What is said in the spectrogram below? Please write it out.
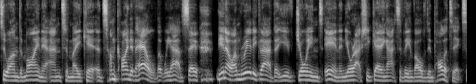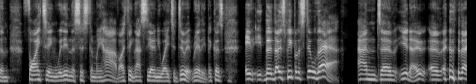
to undermine it and to make it some kind of hell that we have. So, you know, I'm really glad that you've joined in and you're actually getting actively involved in politics and fighting within the system we have. I think that's the only way to do it, really, because those people are still there and uh, you know uh,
